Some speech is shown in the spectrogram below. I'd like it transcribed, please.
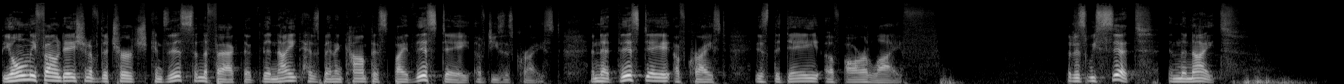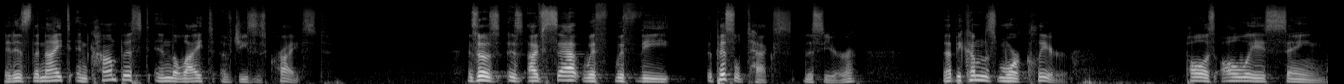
The only foundation of the church consists in the fact that the night has been encompassed by this day of Jesus Christ, and that this day of Christ is the day of our life. That as we sit in the night, it is the night encompassed in the light of Jesus Christ. And so, as, as I've sat with, with the epistle text this year, that becomes more clear. Paul is always saying,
